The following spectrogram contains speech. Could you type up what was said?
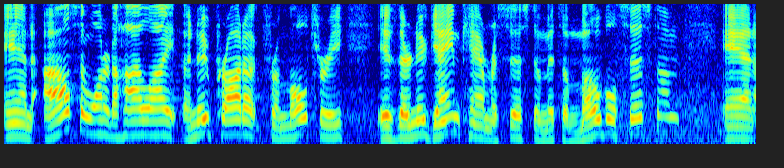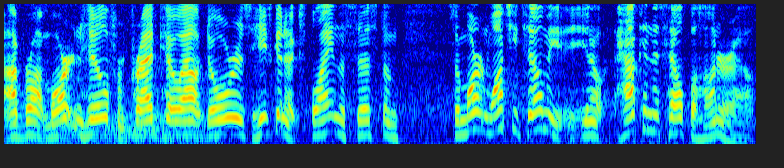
And I also wanted to highlight a new product from Moultrie is their new game camera system. It's a mobile system and I brought Martin Hill from Pradco Outdoors. He's going to explain the system so Martin, why don't you tell me, you know, how can this help a hunter out?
